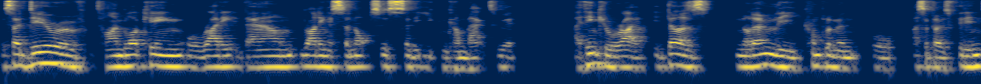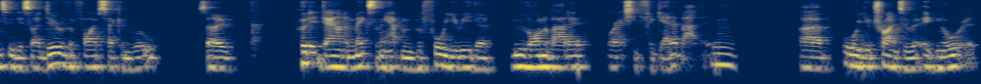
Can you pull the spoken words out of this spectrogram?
this idea of time blocking or writing it down, writing a synopsis so that you can come back to it. I think you're right. It does not only complement or I suppose fit into this idea of the five second rule. So put it down and make something happen before you either move on about it or actually forget about it, mm. uh, or you're trying to ignore it.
